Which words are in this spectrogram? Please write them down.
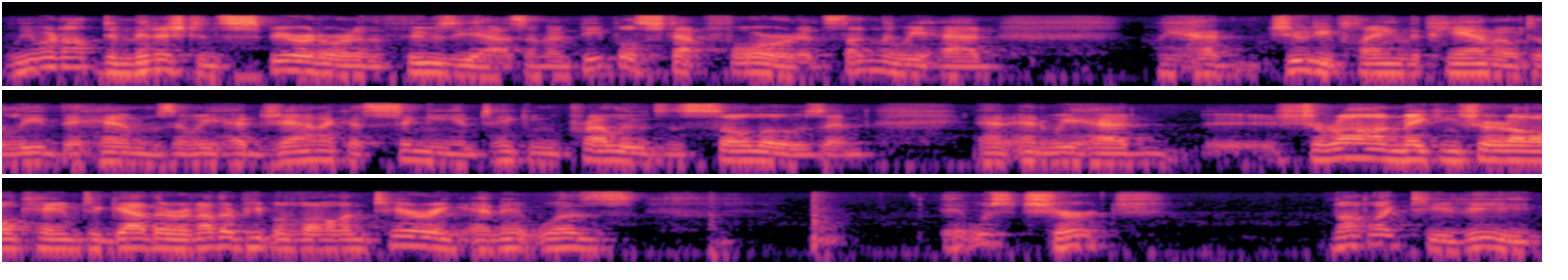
we were not diminished in spirit or in enthusiasm. And people stepped forward, and suddenly we had we had Judy playing the piano to lead the hymns, and we had Janica singing and taking preludes and solos, and and and we had uh, Sharon making sure it all came together, and other people volunteering, and it was it was church, not like TV,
